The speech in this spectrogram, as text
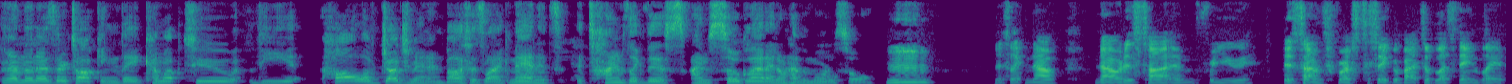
And then as they're talking, they come up to the Hall of Judgment, and Bast is like, "Man, it's at times like this, I'm so glad I don't have a mortal soul." Mm. It's like now now it is time for you it's time for us to say goodbye to Bloodstained Blade.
